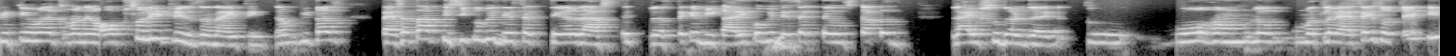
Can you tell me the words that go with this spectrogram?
pretty much माने obsolete reason I think because पैसा तो आप किसी को भी दे सकते हो रास्ते रास्ते के भिखारी को भी दे सकते हो उसका तो लाइफ सुधर जाएगा। तो वो हम लोग मतलब ऐसे ही सोचे कि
